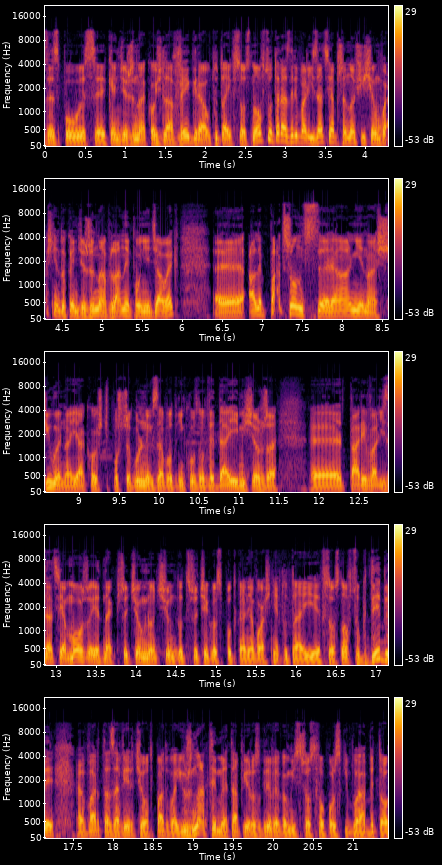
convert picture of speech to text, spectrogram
Zespół z Kędzierzyna Koźla wygrał tutaj w Sosnowcu. Teraz rywalizacja przenosi się właśnie do Kędzierzyna w lany poniedziałek. E, ale patrząc realnie na siłę, na jakość poszczególnych zawodników, no wydaje mi się, że e, ta rywalizacja może jednak przeciągnąć się do trzeciego spotkania właśnie tutaj w Sosnowcu. Gdyby Warta Zawiercie odpadła już na tym etapie rozgrywek o Mistrzostwo Polski, byłaby to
